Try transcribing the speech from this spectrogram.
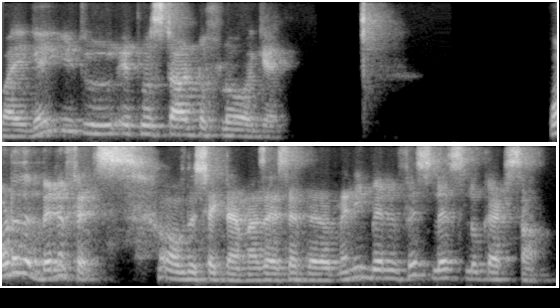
Vaigai, it will it will start to flow again. What are the benefits of the check dam? As I said, there are many benefits. Let's look at some.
